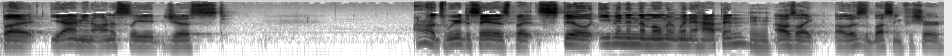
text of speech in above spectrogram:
but yeah, I mean, honestly, it just, I don't know. It's weird to say this, but still, even in the moment when it happened, Mm-hmm. I was like, oh, this is a blessing for sure.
